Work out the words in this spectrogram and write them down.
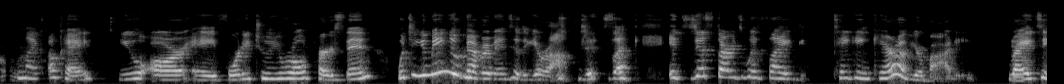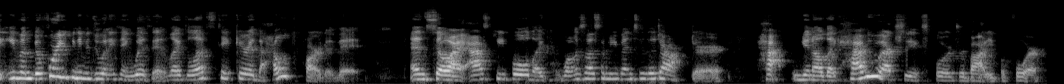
I'm like, okay, you are a 42 year old person. What do you mean you've never been to the urologist? Like, it just starts with like taking care of your body, right? To even before you can even do anything with it. Like, let's take care of the health part of it. And so I ask people, like, when was the last time you've been to the doctor? Ha- you know, like, have you actually explored your body before?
